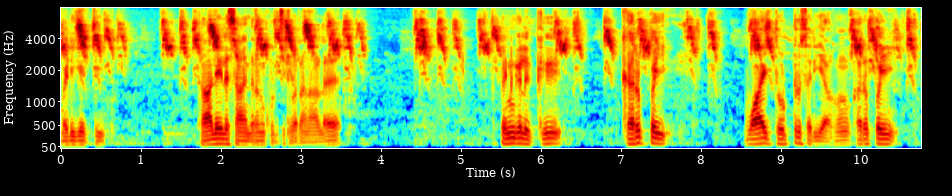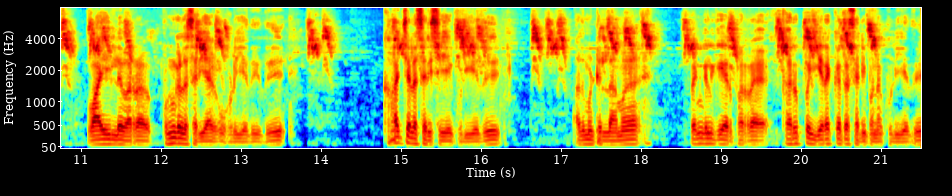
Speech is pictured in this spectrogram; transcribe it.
வடிகட்டி காலையில் சாயந்தரம் குடிச்சிட்டு வரனால பெண்களுக்கு கருப்பை வாய் தொற்று சரியாகும். கருப்பை வாயில் வர்ற புண்களை சரியாகக்கூடியது இது. காய்ச்சலை சரி செய்யக்கூடியது. அது மட்டும் இல்லாமல் பெண்களுக்கு ஏற்படுற கருப்பை இறக்கத்தை சரி பண்ணக்கூடியது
